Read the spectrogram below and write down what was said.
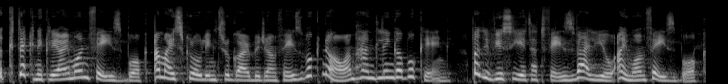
Uh, technically, I'm on Facebook. Am I scrolling through garbage on Facebook? No, I'm handling a booking. But if you see it at face value, I'm on Facebook.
